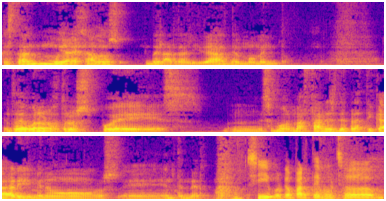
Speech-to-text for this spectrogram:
que están muy alejados de la realidad del momento. Entonces, bueno, nosotros pues somos más fans de practicar y menos eh, entender. Sí, porque aparte mucho,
